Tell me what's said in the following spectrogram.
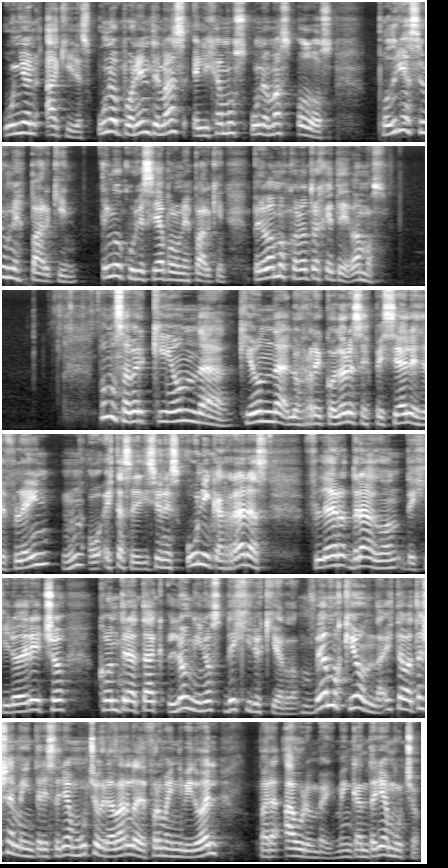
Unión Aquiles. Un oponente más, elijamos uno más o dos. Podría ser un Sparking. Tengo curiosidad por un Sparking. Pero vamos con otro GT, vamos. Vamos a ver qué onda, qué onda los recolores especiales de Flame, o estas ediciones únicas raras, Flare Dragon de giro derecho contra Attack Longinus de giro izquierdo. Veamos qué onda, esta batalla me interesaría mucho grabarla de forma individual para Auron Bay, me encantaría mucho.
